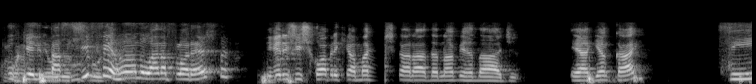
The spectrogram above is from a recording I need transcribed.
Porque ele tá O se ferrando lá na floresta. Eles descobrem que a mascarada, na verdade, é a Genkai. Sim,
